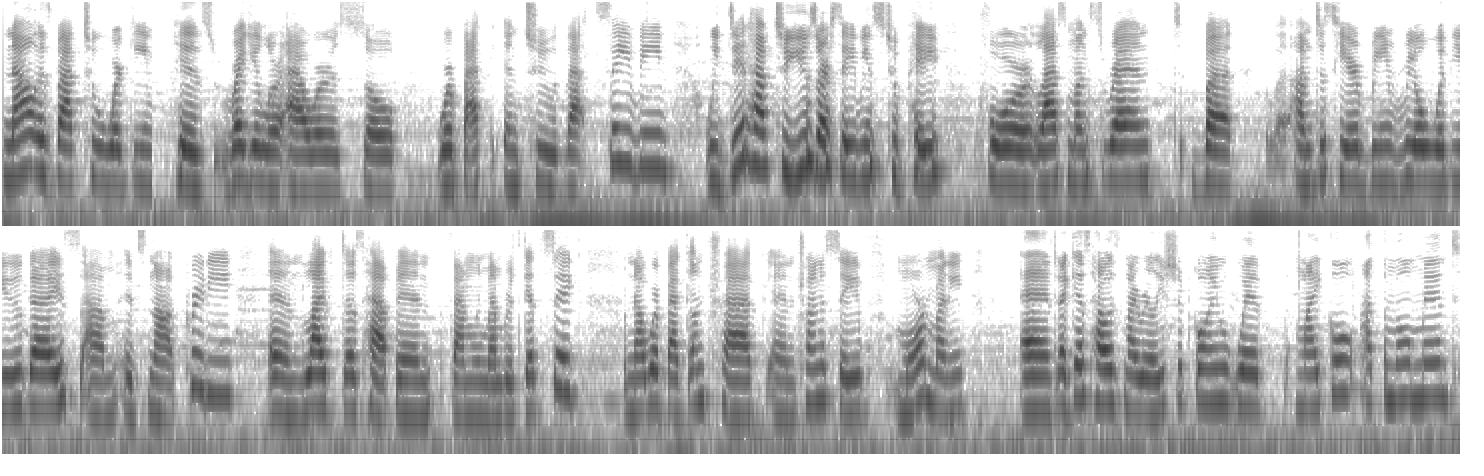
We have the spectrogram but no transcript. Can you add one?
now is back to working his regular hours, so we're back into that saving. We did have to use our savings to pay for last month's rent, but I'm just here being real with you guys. Um, it's not pretty, and life does happen. Family members get sick. Now we're back on track and trying to save more money. And I guess, how is my relationship going with Michael at the moment?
